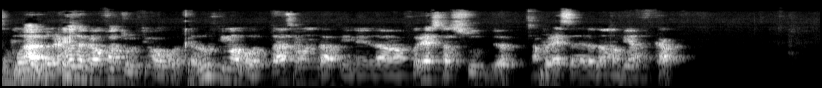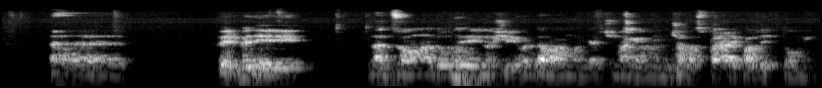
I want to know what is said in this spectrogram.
Allora, cosa abbiamo fatto l'ultima volta? L'ultima volta siamo andati nella foresta a sud, la foresta della Dama Bianca, eh, per vedere la zona dove noi ci ricordavamo gli arcimaghi avevano cominciato a sparare pallettoni.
